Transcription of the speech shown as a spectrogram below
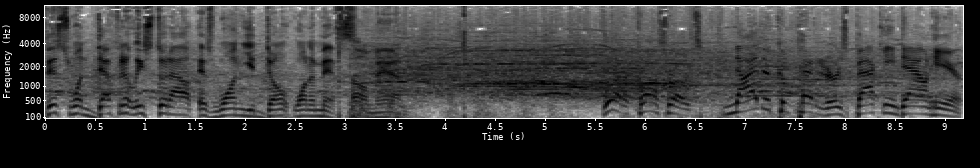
this one definitely stood out as one you don't want to miss. Oh, man. We're at a crossroads. Neither competitor is backing down here.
